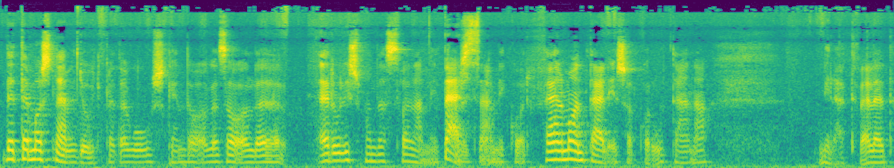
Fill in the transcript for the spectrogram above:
De te most nem gyógypedagógusként dolgozol, erről is mondasz valamit? Persze. Amikor felmondtál, és akkor utána mi lett veled?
